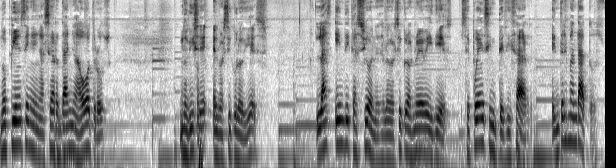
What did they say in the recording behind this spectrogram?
No piensen en hacer daño a otros, nos dice el versículo 10. Las indicaciones de los versículos 9 y 10 se pueden sintetizar en tres mandatos.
